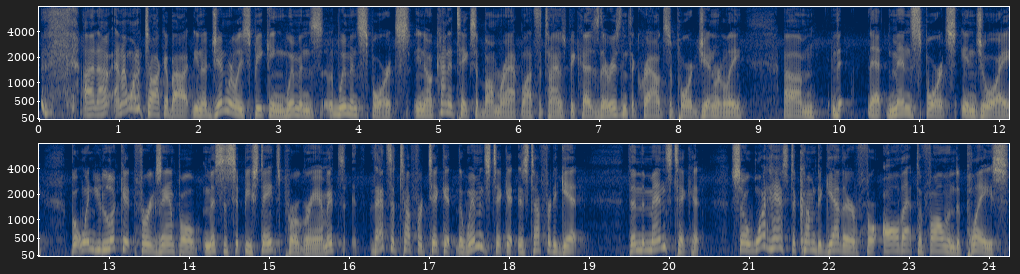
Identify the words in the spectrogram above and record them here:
And I, and I want to talk about you know generally speaking women's women's sports you know kind of takes a bum rap lots of times because there isn't the crowd support generally. Um, that men's sports enjoy. But when you look at, for example, Mississippi State's program, it's that's a tougher ticket. The women's ticket is tougher to get than the men's ticket. So what has to come together for all that to fall into place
